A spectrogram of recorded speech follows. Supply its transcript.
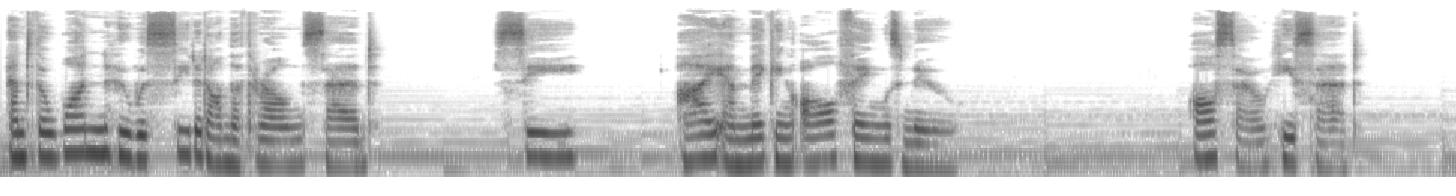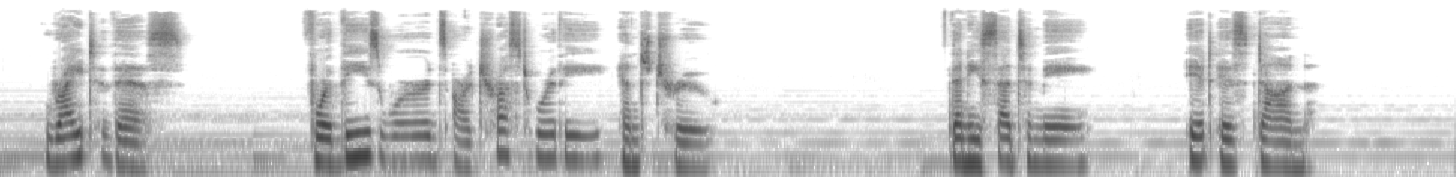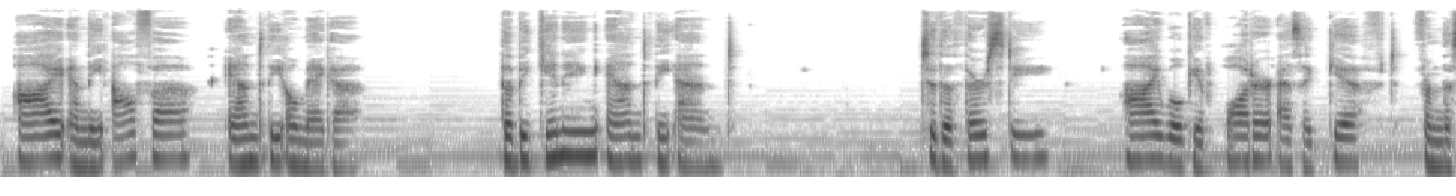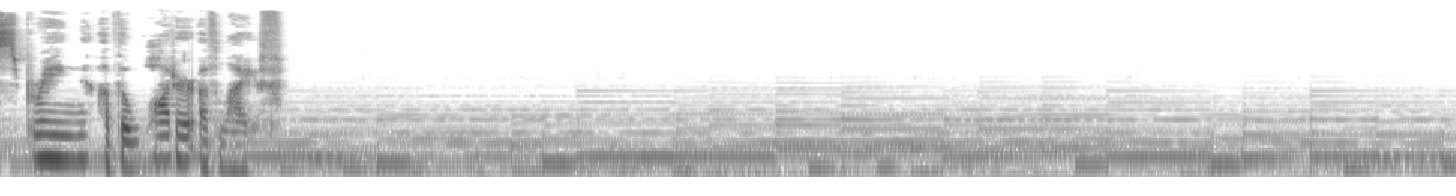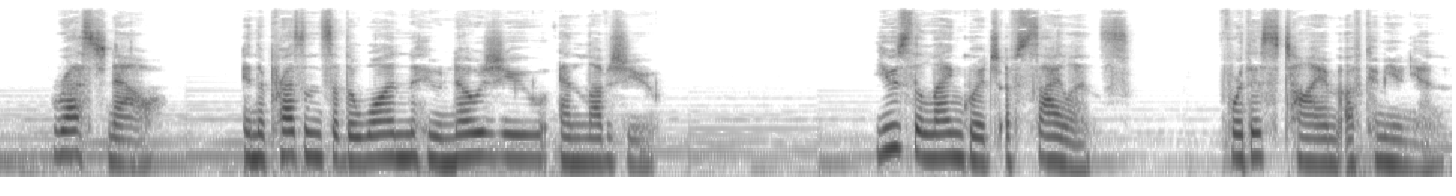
And the one who was seated on the throne said, See, I am making all things new. Also, he said, Write this, for these words are trustworthy and true. Then he said to me, It is done. I am the Alpha and the Omega, the beginning and the end. To the thirsty, I will give water as a gift from the spring of the water of life. Rest now in the presence of the one who knows you and loves you. Use the language of silence for this time of communion.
